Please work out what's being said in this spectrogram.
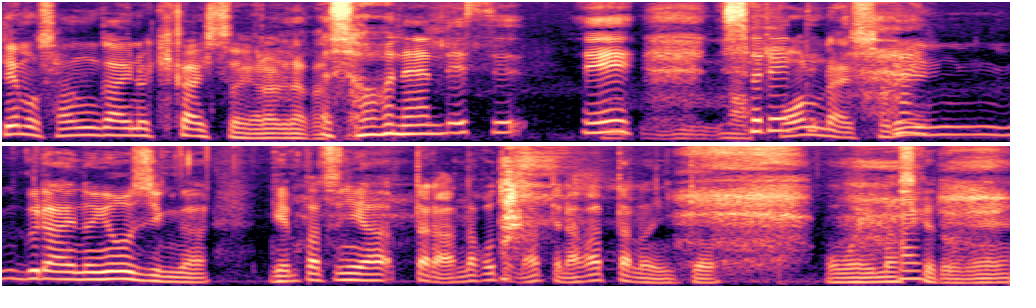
でも3階の機械室はやられなかった。そうなんです。えまあ、本来それぐらいの用心が原発にあったらあんなことになってなかったのにと思いますけどね、は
